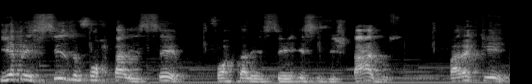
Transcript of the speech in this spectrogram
e é preciso fortalecer fortalecer esses estados para que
